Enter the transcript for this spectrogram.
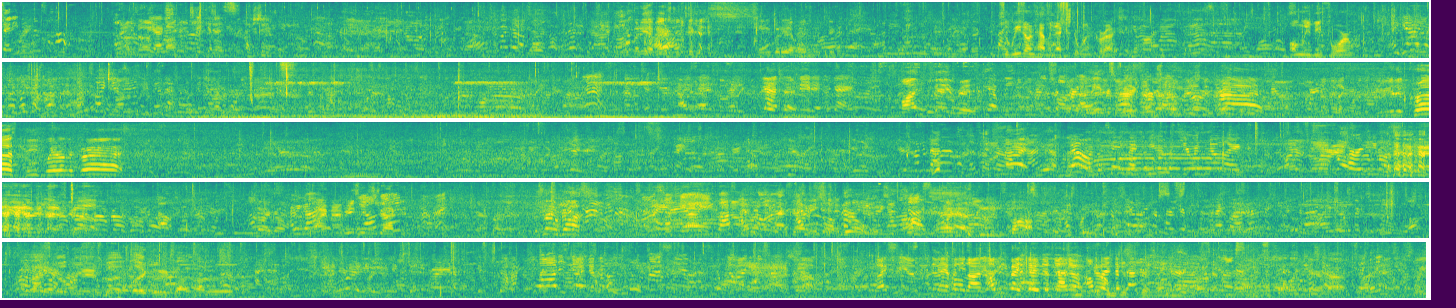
Yeah, I should have taken a. I should have. Anybody have extra tickets? Anybody have extra tickets? So we don't have an extra one, correct? Only before. My favorite. You get a crust, please wait on the grass. No, I'm just saying like we were, there was no like party. Are we going? We all going? Let's go, Ross. Yeah, you lost talking about earlier. Okay, hold on. I'll be right there at the banner. I'll find the lane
